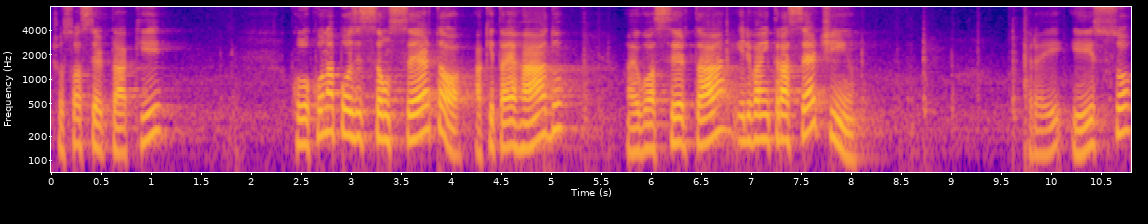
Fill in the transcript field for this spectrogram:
Deixa eu só acertar aqui. Colocou na posição certa, ó, aqui está errado. Aí eu vou acertar, ele vai entrar certinho. Peraí, isso.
